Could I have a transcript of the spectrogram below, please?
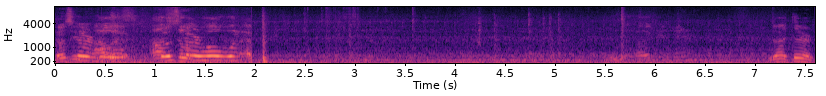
Coast Dude, Guard I hold. was- I was Coast so- Guard hold one. Is the hook in here? Right there.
